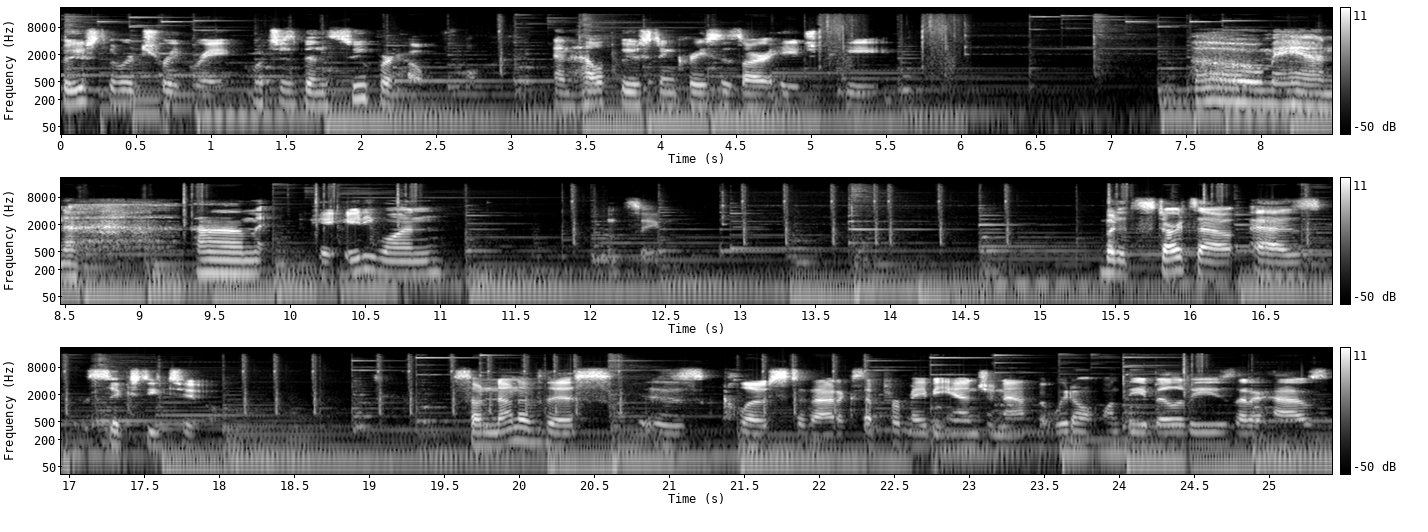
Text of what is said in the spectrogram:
boosts the retreat rate, which has been super helpful, and Health Boost increases our HP. Oh man. Um, okay, 81. Let's see. But it starts out as 62. So none of this is close to that except for maybe Anjanath, but we don't want the abilities that it has.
